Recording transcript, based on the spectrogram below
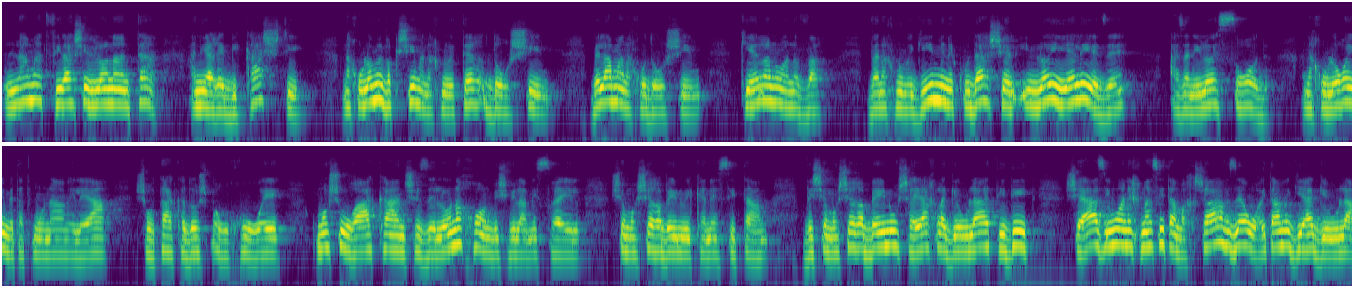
למה התפילה שלי לא נענתה. אני הרי ביקשתי. אנחנו לא מבקשים, אנחנו יותר דורשים. ולמה אנחנו דורשים? כי אין לנו ענווה. ואנחנו מגיעים מנקודה של אם לא יהיה לי את זה, אז אני לא אשרוד. אנחנו לא רואים את התמונה המלאה שאותה הקדוש ברוך הוא רואה, כמו שהוא ראה כאן שזה לא נכון בשביל עם ישראל, שמשה רבינו ייכנס איתם, ושמשה רבינו שייך לגאולה העתידית, שאז אם הוא נכנס איתם עכשיו, זהו, הייתה מגיעה גאולה.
